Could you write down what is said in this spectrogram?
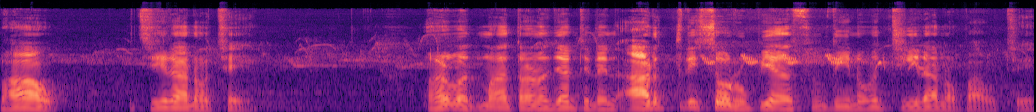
ભાવ જીરાનો છે. હળવદમાં ત્રણ હજારથી લઈને આડત્રીસો રૂપિયા સુધીનો જીરાનો ભાવ છે.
